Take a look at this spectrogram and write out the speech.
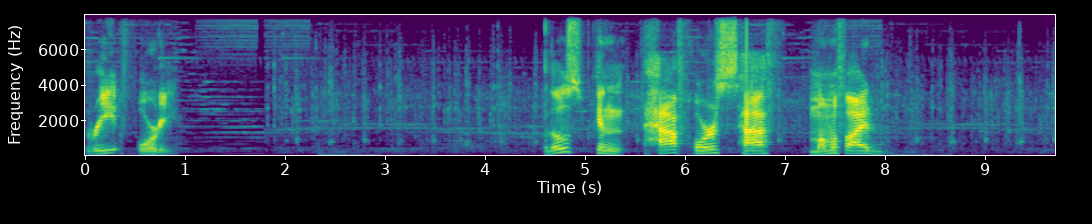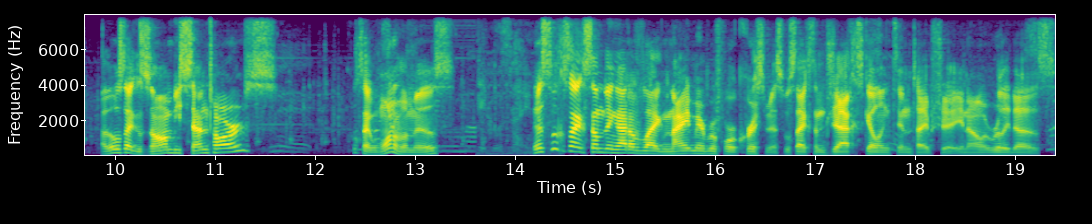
340. Are those can half horse, half mummified? Are those like zombie centaurs? Looks like one of them is. This looks like something out of like Nightmare Before Christmas. Looks like some Jack Skellington type shit, you know? It really does.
